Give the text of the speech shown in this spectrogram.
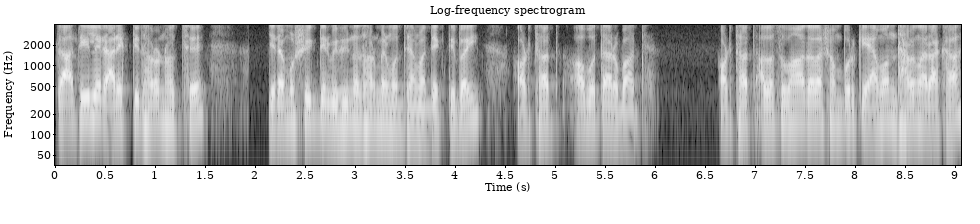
তা আতিলের আরেকটি ধরন হচ্ছে যেটা মুশ্রিকদের বিভিন্ন ধর্মের মধ্যে আমরা দেখতে পাই, অর্থাৎ অবতারবাদ। অর্থাৎ আল্লাহ সুবাহতাল্লাহ সম্পর্কে এমন ধারণা রাখা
